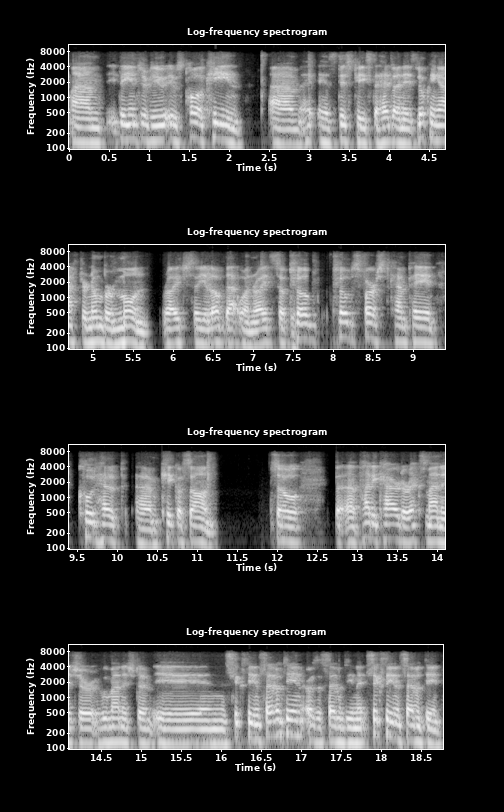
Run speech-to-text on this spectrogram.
Um, the interview, it was Paul Keane. Um, his this piece, the headline is looking after number one, right? So you love that one, right? So club club's first campaign could help um, kick us on. So uh, Paddy Carter, ex-manager who managed them in 16 and 17, or was it 17, 16 and 17,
